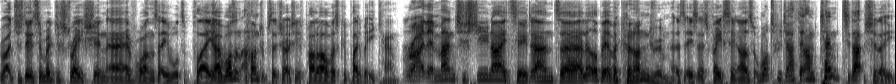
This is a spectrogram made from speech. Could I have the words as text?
Right, just doing some registration. Uh, everyone's able to play. I wasn't 100% sure actually if Paulo Alves could play, but he can. Right then, Manchester United, and uh, a little bit of a conundrum is, is, is facing us. What do we do? I think I'm tempted actually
